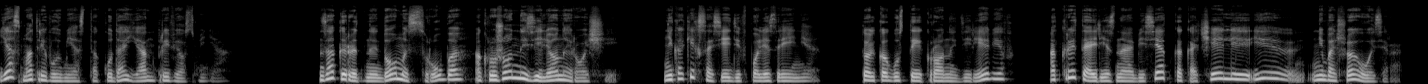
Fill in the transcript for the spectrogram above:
я осматриваю место, куда Ян привез меня. Загородный дом из сруба, окруженный зеленой рощей. Никаких соседей в поле зрения. Только густые кроны деревьев, открытая резная беседка, качели и небольшое озеро.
